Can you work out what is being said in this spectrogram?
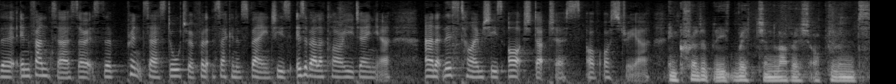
the Infanta. So it's the princess, daughter of Philip II of Spain. She's Isabella Clara Eugenia, and at this time she's Archduchess of Austria. Incredibly rich and lavish, opulent,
